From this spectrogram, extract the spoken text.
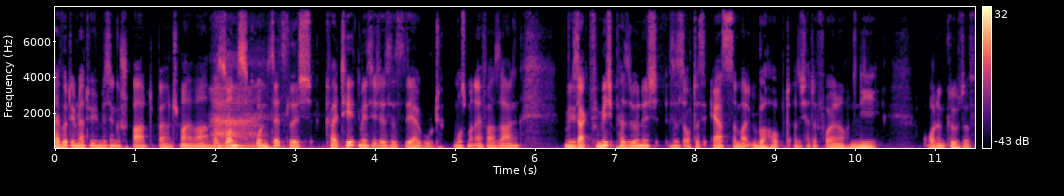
da wird eben natürlich ein bisschen gespart bei uns mal, wa? Aber sonst grundsätzlich, qualitätmäßig ist es sehr gut, muss man einfach sagen. Wie gesagt, für mich persönlich ist es auch das erste Mal überhaupt. Also ich hatte vorher noch nie All-Inclusive,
